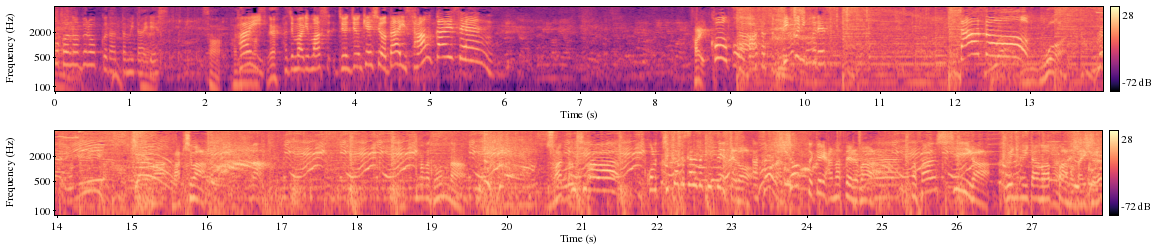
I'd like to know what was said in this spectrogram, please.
他のブロックだったみたいですさあ始はいまりますね、始まります。準々決勝第3回戦。はい。コウコウ VS ピクニックです。スタート。マキシマ今今がどんな牧島はこれ近づかれるときついんですけどあそうなんだ。ちょっと距離離せれば、まあ、3C が上に向いたあのアッパーの対空で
